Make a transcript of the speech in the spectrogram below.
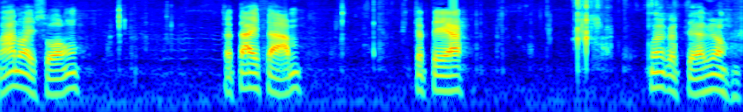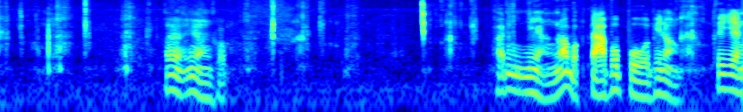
ม้าหน่อยสองกระต่ายสามกระแตเมื่อกระแตพี่น้องเอออหย่างครับพันอหย่างเนาะบักตาปูปูพี่น้องคือยัง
